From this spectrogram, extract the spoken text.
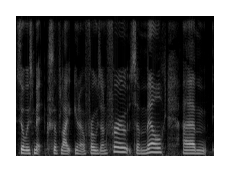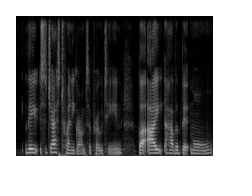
so it's mix of like you know frozen fruit some milk um they suggest 20 grams of protein but i have a bit more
